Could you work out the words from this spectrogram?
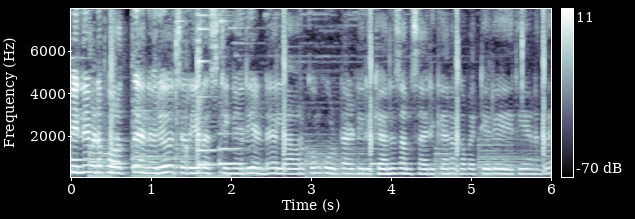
പിന്നെ ഇവിടെ പുറത്ത് തന്നെ ഒരു ചെറിയ റെസ്റ്റിംഗ് ഏരിയ ഉണ്ട്. എല്ലാവർക്കും കൂട്ടായിട്ട് ഇരിക്കാനും സംസാരിക്കാനും ഒക്കെ പറ്റിയ ഒരു ഏരിയ ആണിത്.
